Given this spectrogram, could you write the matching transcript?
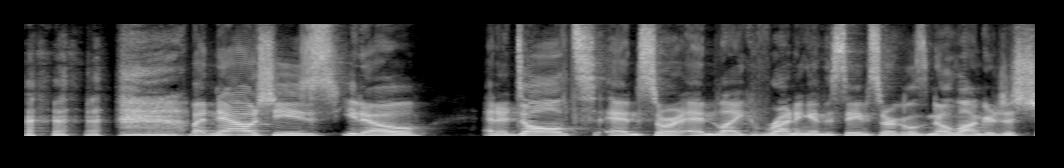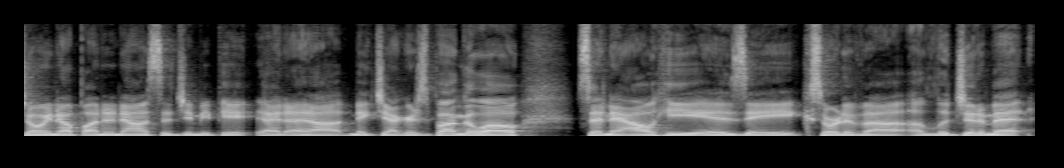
but now she's you know an adult and sort and like running in the same circles, no longer just showing up unannounced at Jimmy P- at, at uh, Mick Jagger's bungalow. So now he is a sort of a, a legitimate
